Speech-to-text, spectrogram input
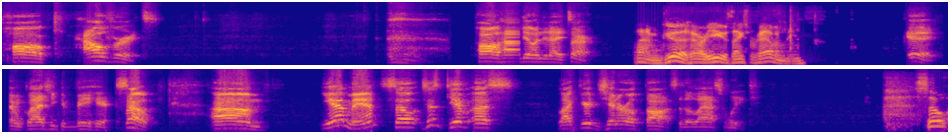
Paul Calvert. Paul, how are you doing today, sir? I'm good. How are you? Thanks for having me. Good. I'm glad you could be here. So, um, yeah, man. So, just give us like your general thoughts of the last week. So,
